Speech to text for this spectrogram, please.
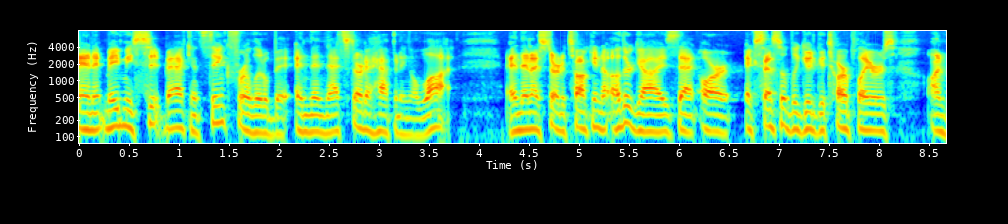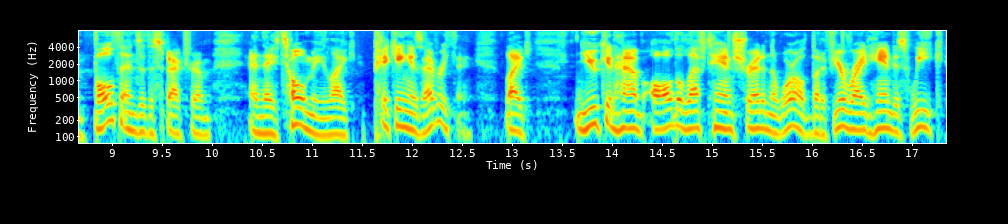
And it made me sit back and think for a little bit. And then that started happening a lot. And then I started talking to other guys that are excessively good guitar players on both ends of the spectrum. And they told me, like, picking is everything. Like, you can have all the left hand shred in the world, but if your right hand is weak,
